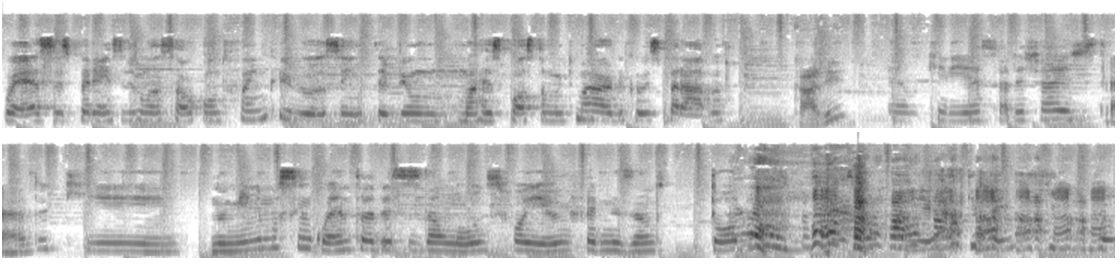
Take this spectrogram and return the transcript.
foi essa experiência de lançar o conto foi incrível, assim, teve um, uma resposta muito maior do que eu esperava. Kali? Eu queria só deixar registrado que no mínimo 50 desses downloads foi eu infernizando todas as pessoas que eu conheço que tem Kindle.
